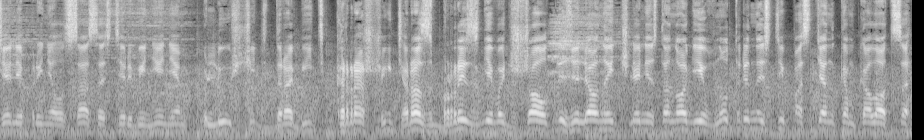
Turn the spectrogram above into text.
теле, принялся со стервенением плющить, дробить, крошить, разбрызгивать желто-зеленые членистоногие внутренности по стенкам колодца.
